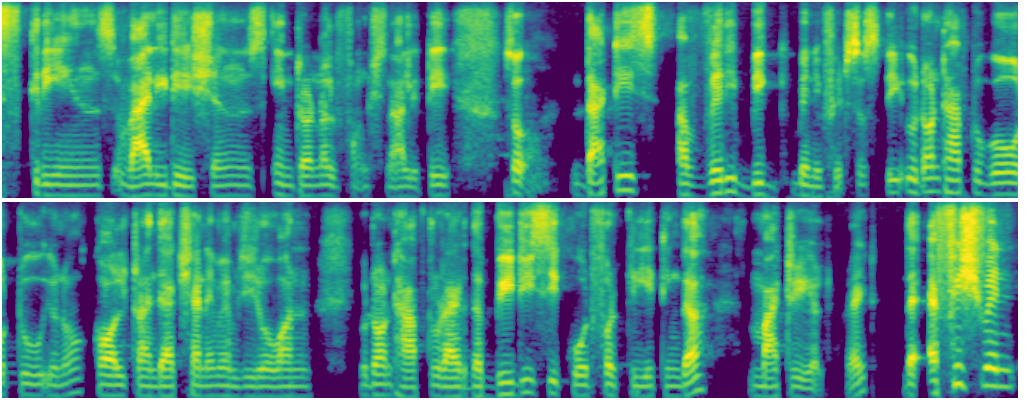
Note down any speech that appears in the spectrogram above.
screens validations internal functionality. So that is a very big benefit. So you don't have to go to you know call transaction mm01 you don't have to write the bdc code for creating the material right? The efficient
